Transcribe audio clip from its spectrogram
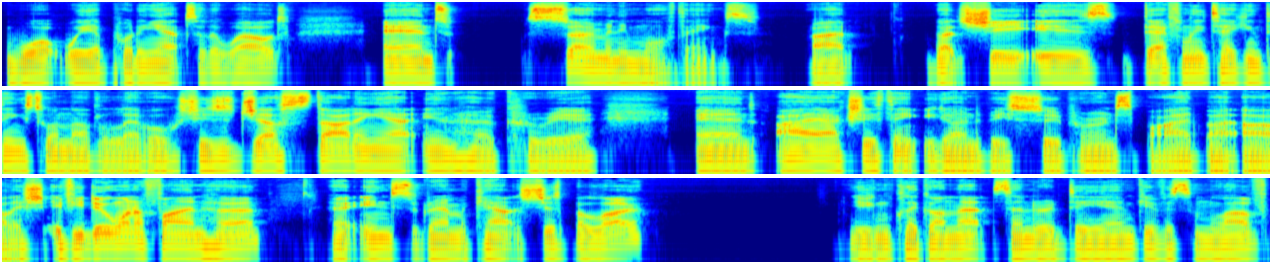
what we are putting out to the world, and so many more things, right? But she is definitely taking things to another level. She's just starting out in her career. And I actually think you're going to be super inspired by Eilish. If you do want to find her, her Instagram account is just below. You can click on that, send her a DM, give her some love,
